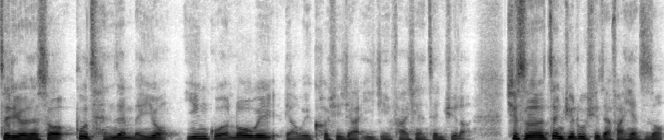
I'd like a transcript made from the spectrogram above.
这里有人说不承认没用，英国、挪威两位科学家已经发现证据了。其实证据陆续在发现之中。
